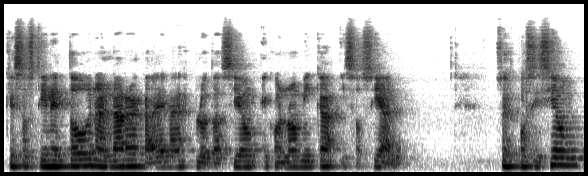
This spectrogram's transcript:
que sostiene toda una larga cadena de explotación económica y social. Su exposición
